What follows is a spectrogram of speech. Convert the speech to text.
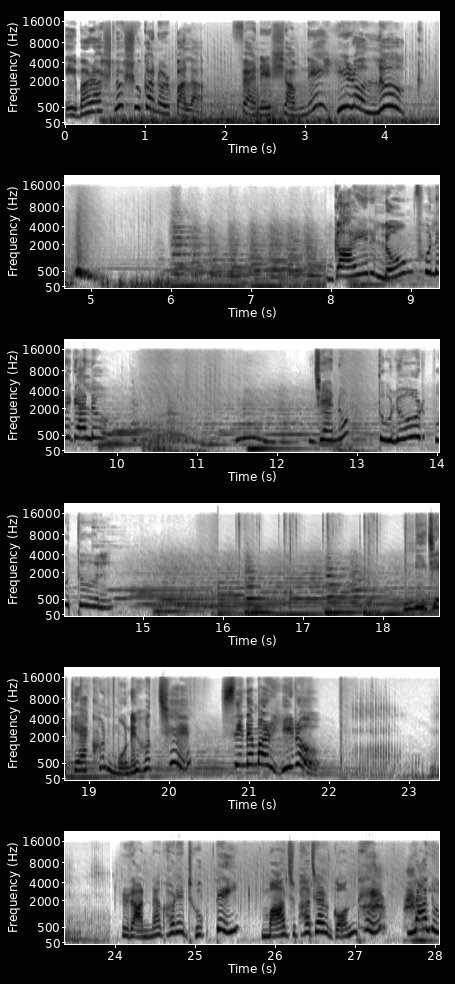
এবার আসলো শুকানোর পালা। ফ্যানের সামনে হিরো লুক। গায়ের লোম ফুলে গেল। যেন তুলোর পুতুল। নিজেকে এখন মনে হচ্ছে সিনেমার হিরো। রান্নাঘরে ঢুকতেই মাছ ভাজার গন্ধে লালু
